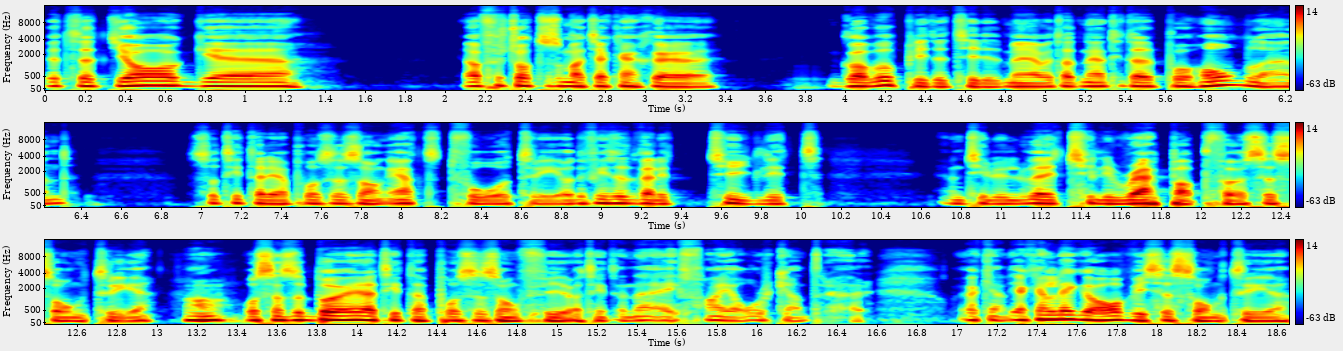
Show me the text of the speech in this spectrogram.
vet att jag, eh, jag har förstått det som att jag kanske gav upp lite tidigt, men jag vet att när jag tittade på Homeland så tittade jag på säsong 1, 2 och 3 och det finns ett väldigt tydligt, en tydlig, väldigt tydlig wrap-up för säsong 3. Ja. Och sen så började jag titta på säsong 4 och tänkte nej fan jag orkar inte det här. Jag kan, jag kan lägga av vid säsong 3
